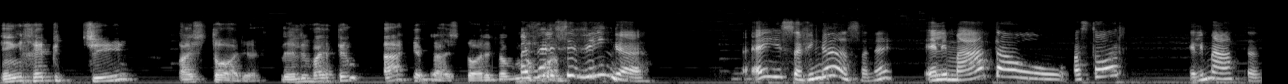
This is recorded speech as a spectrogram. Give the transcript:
em repetir a história. Ele vai tentar quebrar a história de alguma Mas forma. Mas ele se vinga. É isso, é vingança, né? Ele mata o pastor, ele mata.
